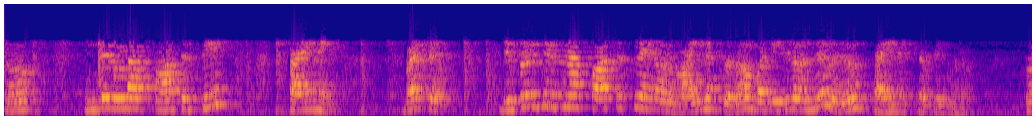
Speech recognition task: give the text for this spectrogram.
so integral of cos x is sin x but differentiation of பார்ட்ஸ்ல என்ன ஒரு மைனஸ் வரும் பட் இதுல வந்து வெறும் சைன் எக்ஸ் அப்படின்னு வரும் so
